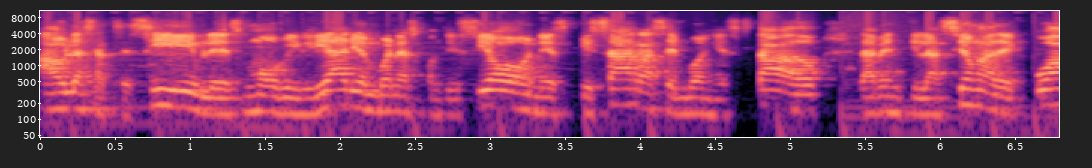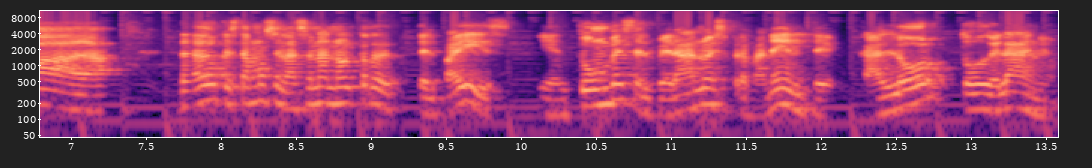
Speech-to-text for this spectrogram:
aulas accesibles, mobiliario en buenas condiciones, pizarras en buen estado, la ventilación adecuada. Dado que estamos en la zona norte del país y en Tumbes el verano es permanente, calor todo el año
